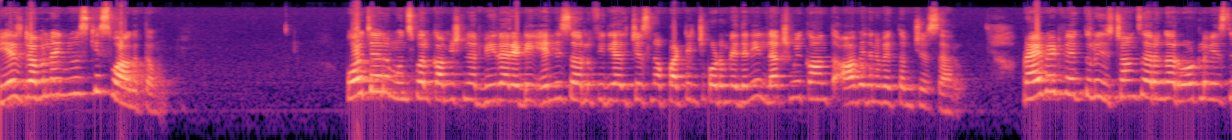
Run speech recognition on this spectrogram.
విఎస్ డబుల్ నైన్ న్యూస్కి స్వాగతం. పోచారం మున్సిపల్ కమిషనర్ వీరారెడ్డి ఎన్నిసార్లు ఫిర్యాదు చేసినా పట్టించుకోవడం లేదని లక్ష్మీకాంత్ ఆవేదన వ్యక్తం చేశారు. ప్రైవేట్ వ్యక్తులు ఇష్టానుసారంగా రోడ్లు వేస్తూ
